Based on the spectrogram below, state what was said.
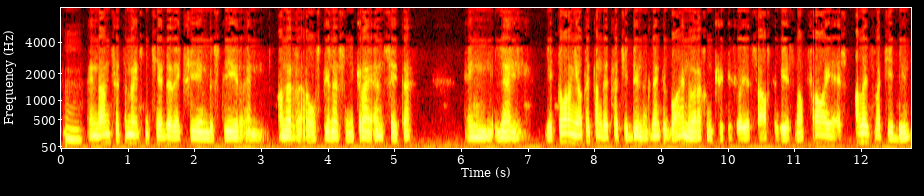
Mm. En dan sit 'n mens met jou direksie en bestuur en ander rolspelers en jy kry insette en jy jy torn heeltyd aan dit wat jy doen. Ek dink dit is baie nodig om krities oor jouself te wees en dan vra jy is alles wat jy doen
